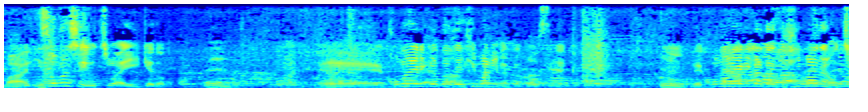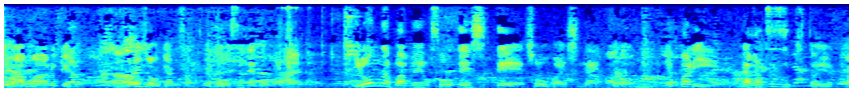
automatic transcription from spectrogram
まあ忙しいうちはいいけどとか、うん。えーこのやり方で暇になったらどうすんねんとかうん。でこのやり方で暇なうちは回るけどこれ以上お客さん来たらどうすんねんとか、はい。いろんな場面を想定して商売しないとやっぱり長続きというか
